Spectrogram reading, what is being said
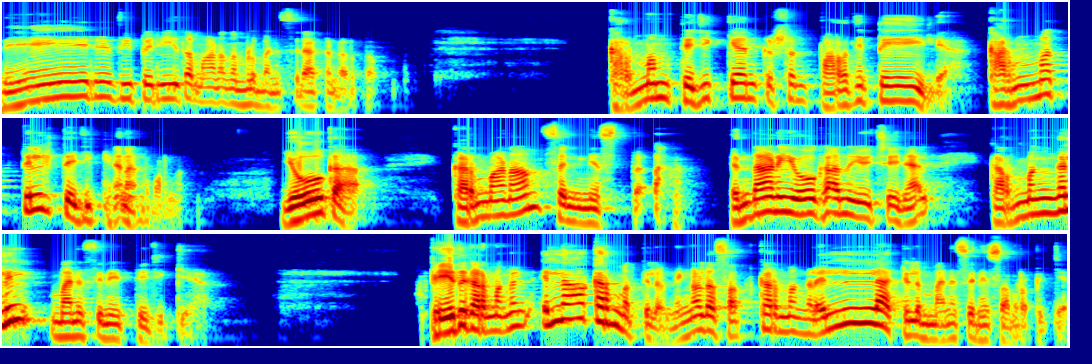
നേരെ വിപരീതമാണ് നമ്മൾ മനസ്സിലാക്കേണ്ട അർത്ഥം. കർമ്മം ത്യജിക്കാൻ കൃഷ്ണൻ പറഞ്ഞിട്ടേയില്ല. കർമ്മത്തിൽ ത്യജിക്കാനാണ് പറഞ്ഞത്. യോഗ കർമ്മണാം സന്യസ്ത. എന്താണ് യോഗ എന്ന് ചോദിച്ചു കഴിഞ്ഞാൽ കർമ്മങ്ങളിൽ മനസ്സിനെ ത്യജിക്കുക. അപ്പം ഏത് കർമ്മങ്ങൾ? എല്ലാ കർമ്മത്തിലും നിങ്ങളുടെ സത്കർമ്മങ്ങൾ എല്ലാറ്റിലും മനസ്സിനെ സമർപ്പിക്കുക.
